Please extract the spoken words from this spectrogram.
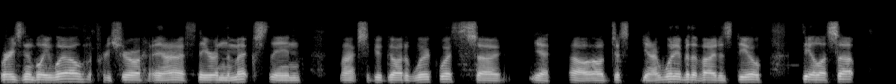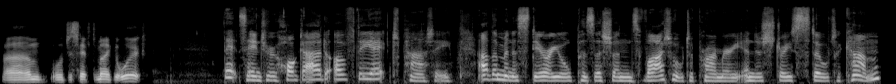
reasonably well. I'm pretty sure you know if they're in the mix, then Mark's a good guy to work with. So yeah, I'll, I'll just you know whatever the voters deal deal us up, um, we'll just have to make it work. That's Andrew Hoggard of the ACT Party. Other ministerial positions vital to primary industries still to come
